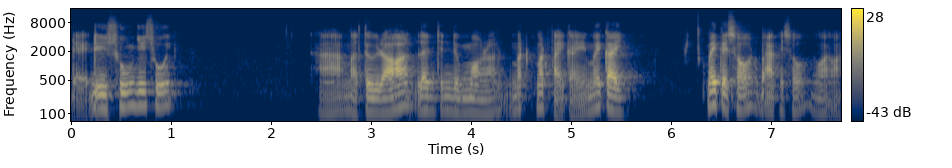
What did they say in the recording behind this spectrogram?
để đi xuống dưới suối. À, mà từ đó lên trên đường mòn nó mất mất phải cái mấy cây mấy cây số ba cây số ngoài ngoài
